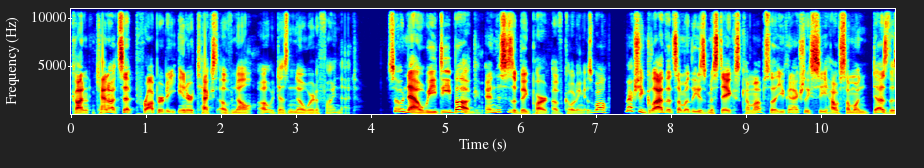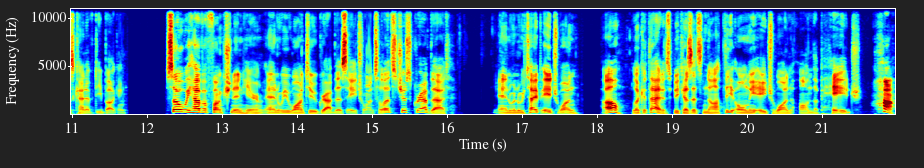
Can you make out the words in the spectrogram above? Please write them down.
Can cannot set property inner text of null. Oh, it doesn't know where to find that. So now we debug, and this is a big part of coding as well. I'm actually glad that some of these mistakes come up so that you can actually see how someone does this kind of debugging. So we have a function in here and we want to grab this h1. So let's just grab that. And when we type h1, oh, look at that. It's because it's not the only h1 on the page. Huh.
